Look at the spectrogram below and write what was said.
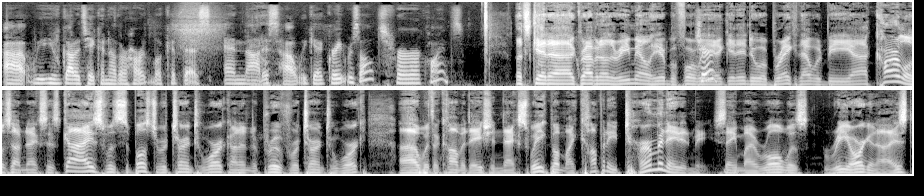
uh, we, you've got to take another hard look at this. And that is how we get great results for our clients. Let's get uh, grab another email here before sure. we uh, get into a break. And that would be uh, Carlos up next. This guys was supposed to return to work on an approved return to work uh, with accommodation next week, but my company terminated me, saying my role was reorganized.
